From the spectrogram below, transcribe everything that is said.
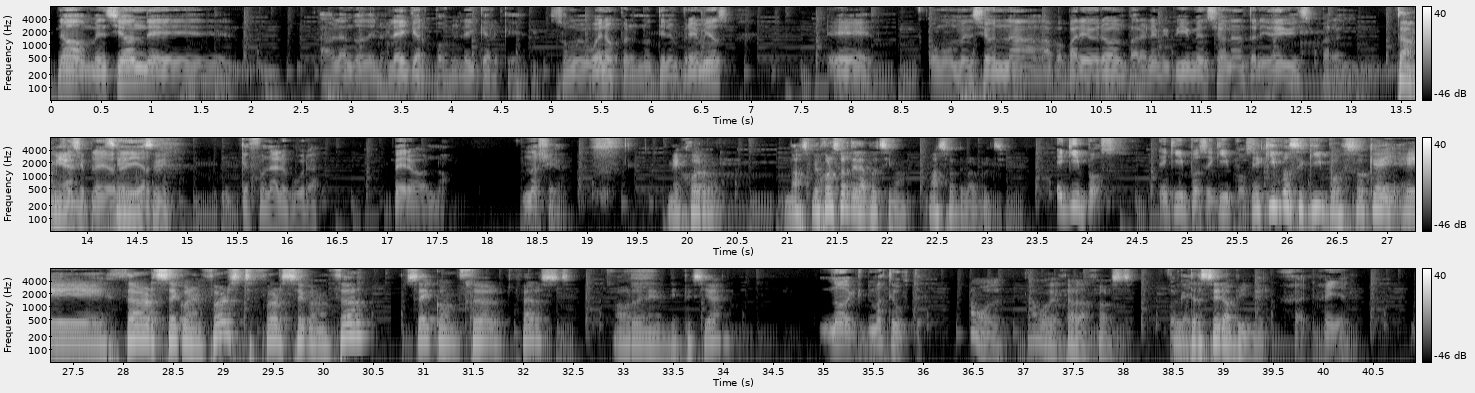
No, mención de. Hablando de los Lakers, por Lakers que son muy buenos pero no tienen premios. Eh, como mención a, Papá Lebron para el MVP, mención a Anthony Davis para el También. Sí, the Year, sí. Que fue una locura. Pero no, no llega. Mejor. Más, mejor suerte la próxima. Más suerte para la próxima. Equipos, equipos, equipos. Equipos, equipos, ok. eh, third, second and first. First, second and third. Second, third, first. A orden en especial. No, el que más te guste. Vamos, vamos de third a first. Ok. El tercero a primero. Ge- Genial.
